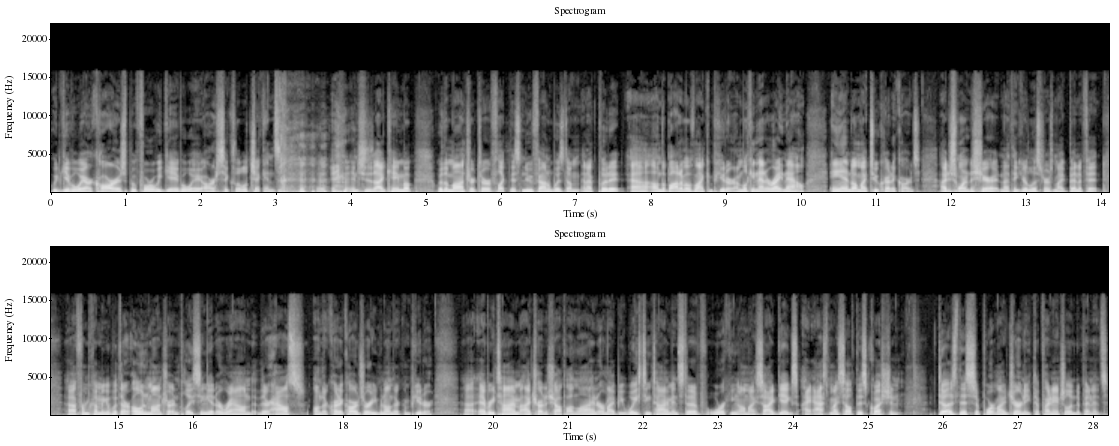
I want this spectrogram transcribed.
we'd give away our cars before we gave away our six little chickens. and she says, I came up with a mantra to reflect this newfound wisdom, and I put it uh, on the bottom of my computer. I'm looking at it right now and on my two credit cards. I just wanted to share it, and I think your listeners might benefit uh, from coming up with their own mantra and placing it around their house, on their credit cards, or even on their computer. Uh, every time I try to shop online or might be wasting time instead of of working on my side gigs, I asked myself this question does this support my journey to financial independence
